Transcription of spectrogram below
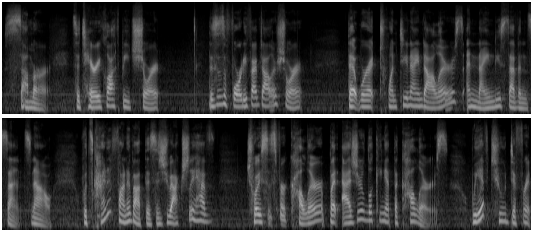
summer. It's a terry cloth beach short. This is a $45 short that we're at $29.97. Now, what's kind of fun about this is you actually have choices for color, but as you're looking at the colors, we have two different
